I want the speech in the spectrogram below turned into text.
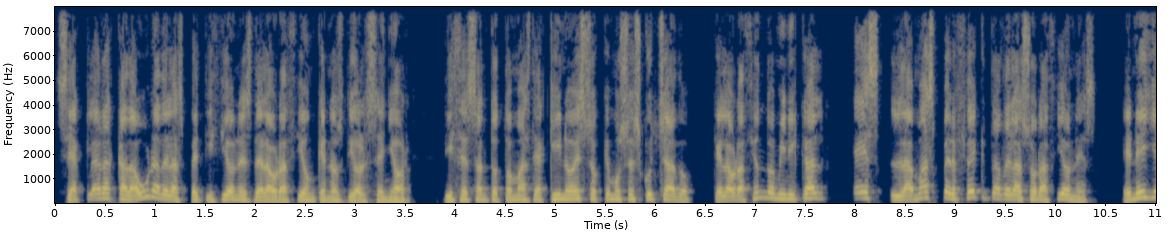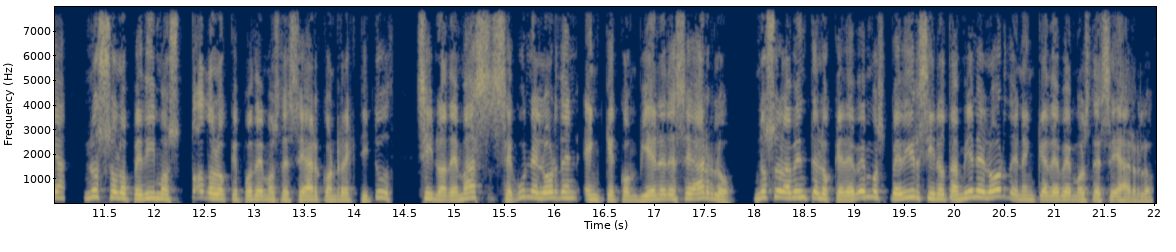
se aclara cada una de las peticiones de la oración que nos dio el Señor. Dice Santo Tomás de Aquino eso que hemos escuchado, que la oración dominical es la más perfecta de las oraciones. En ella no solo pedimos todo lo que podemos desear con rectitud, sino además según el orden en que conviene desearlo. No solamente lo que debemos pedir, sino también el orden en que debemos desearlo.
